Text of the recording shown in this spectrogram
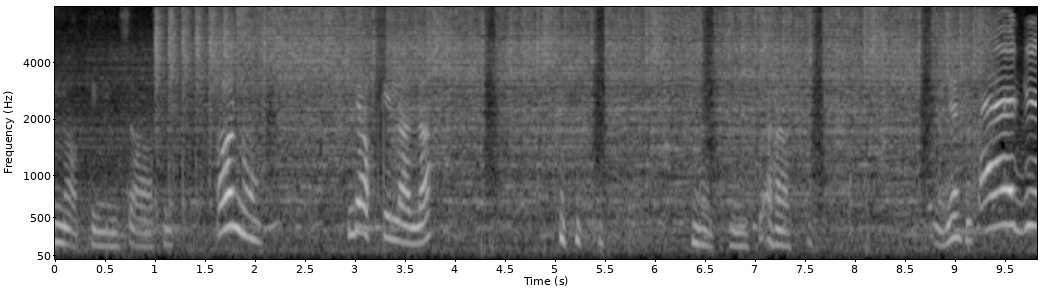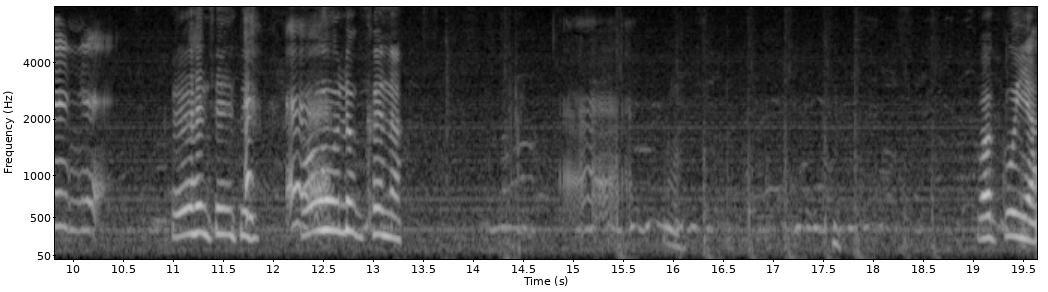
Natingin sa akin. Ano? Hindi ako kilala? Natingin sa akin. Ayan. Hindi. Mahulog ka na. Wag kuya.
